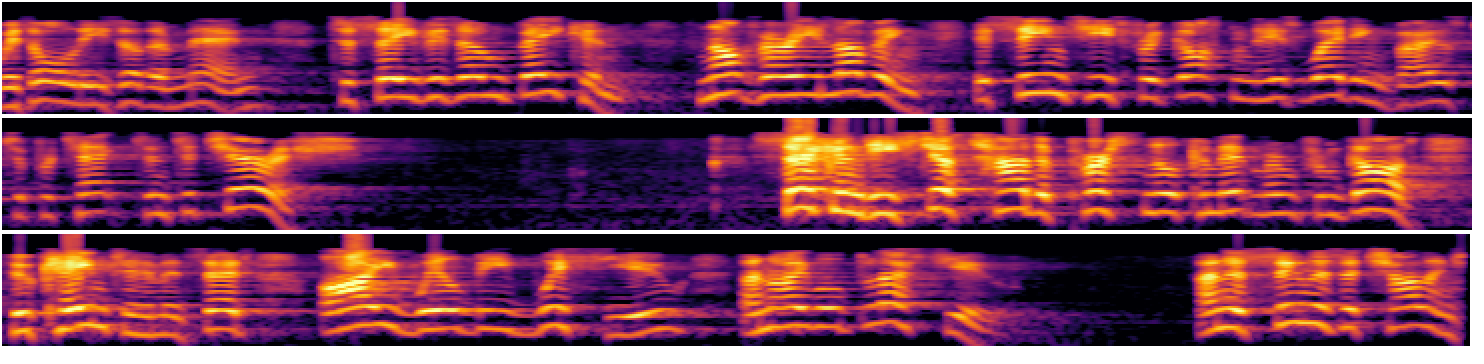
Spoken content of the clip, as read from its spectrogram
with all these other men to save his own bacon. Not very loving. It seems he's forgotten his wedding vows to protect and to cherish. Second, he's just had a personal commitment from God who came to him and said, I will be with you and I will bless you. And as soon as a challenge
